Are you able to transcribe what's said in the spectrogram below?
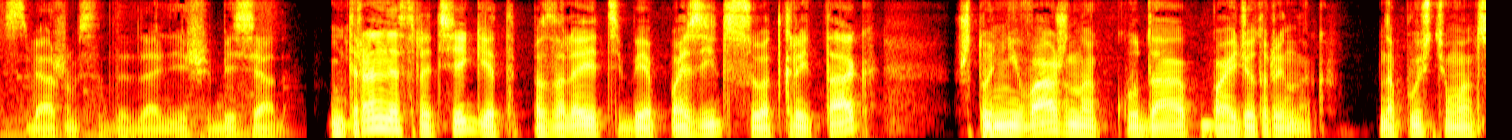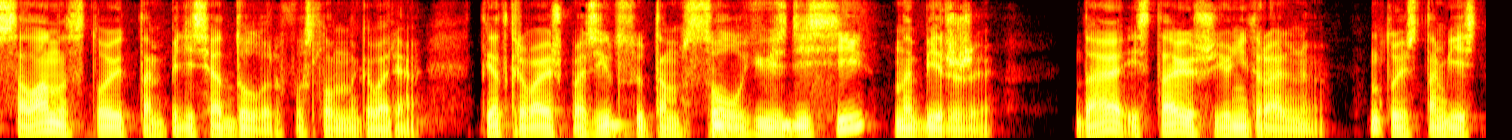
свяжемся для дальнейшей беседы. Нейтральная стратегия это позволяет тебе позицию открыть так, что неважно, куда пойдет рынок. Допустим, вот Solana стоит там 50 долларов, условно говоря. Ты открываешь позицию там Sol USDC на бирже, да, и ставишь ее нейтральную. Ну, то есть там есть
